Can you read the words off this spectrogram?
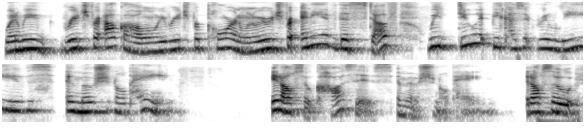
when we reach for alcohol, when we reach for porn, when we reach for any of this stuff, we do it because it relieves emotional pain. It also causes emotional pain. It also mm-hmm.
